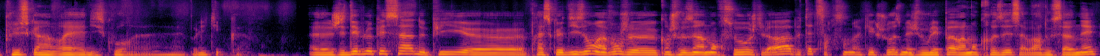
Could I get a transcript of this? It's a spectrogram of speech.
plus qu'un vrai discours euh, politique. Euh, j'ai développé ça depuis euh, presque dix ans. Avant, je, quand je faisais un morceau, j'étais là, ah, peut-être ça ressemble à quelque chose, mais je voulais pas vraiment creuser, savoir d'où ça venait.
